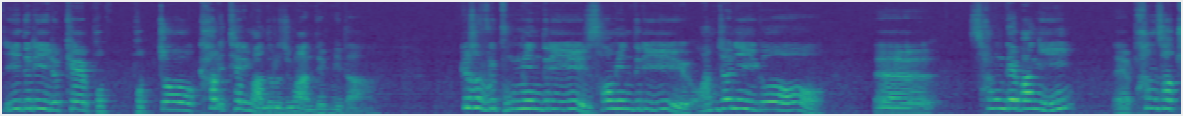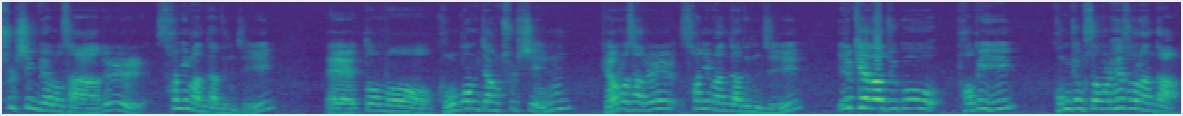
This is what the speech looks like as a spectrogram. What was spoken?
이들이 이렇게 법, 법적 카리텔이 만들어지면 안 됩니다. 그래서 우리 국민들이 서민들이 완전히 이거 에, 상대방이 에, 판사 출신 변호사를 선임한다든지 또 뭐 고검장 출신 변호사를 선임한다든지 이렇게 해가지고 법이 공정성을 훼손한다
